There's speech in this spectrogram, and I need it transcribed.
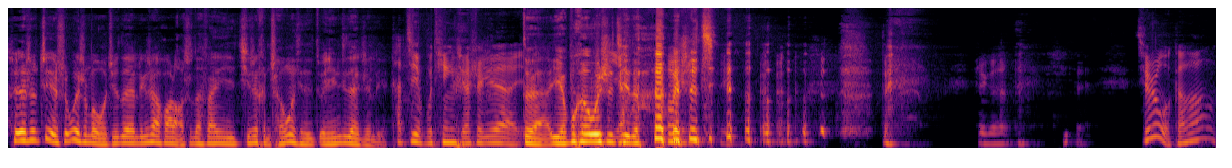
所以说这也是为什么我觉得林少华老师的翻译其实很成问题的原因就在这里。他既不听爵士乐，对啊，也不喝威士忌的 威士忌。对这个对，其实我刚刚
